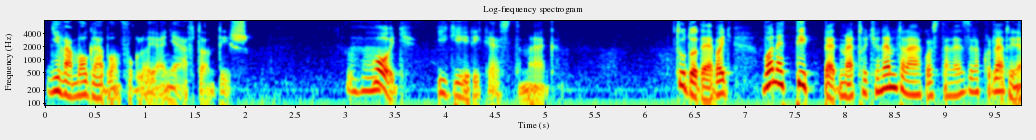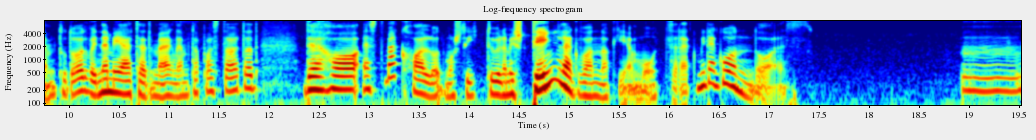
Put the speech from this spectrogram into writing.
nyilván magában foglalja a nyelvtant is. Uh-huh. Hogy ígérik ezt meg? Tudod-e, vagy van egy tipped, mert hogyha nem találkoztál ezzel, akkor lehet, hogy nem tudod, vagy nem élted meg, nem tapasztaltad, de ha ezt meghallod most így tőlem, és tényleg vannak ilyen módszerek, mire gondolsz? Mm,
